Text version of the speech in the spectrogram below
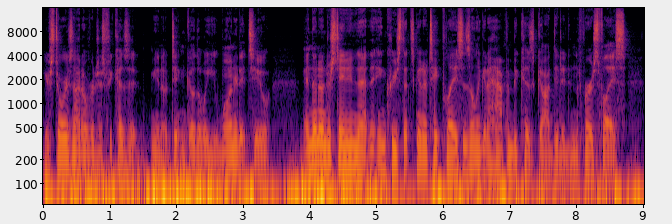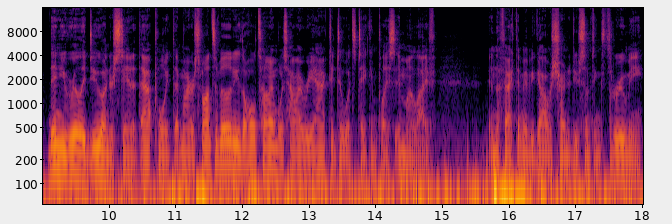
Your story's not over just because it you know didn't go the way you wanted it to, and then understanding that the increase that's going to take place is only going to happen because God did it in the first place. Then you really do understand at that point that my responsibility the whole time was how I reacted to what's taking place in my life, and the fact that maybe God was trying to do something through me.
